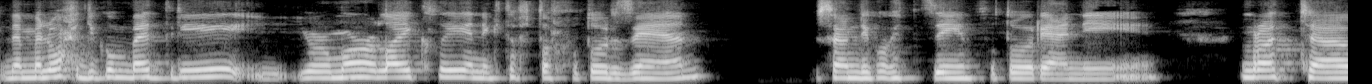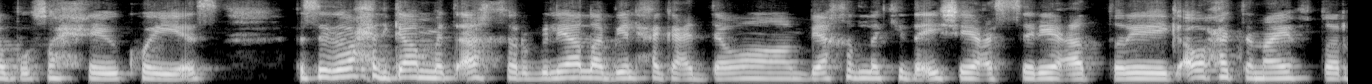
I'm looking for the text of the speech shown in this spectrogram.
لما الواحد يقوم بدري you're more likely إنك تفطر فطور زين. يصير عندك وقت زين فطور يعني مرتب وصحي وكويس. بس إذا واحد قام متأخر باليلا بيلحق على الدوام بياخذ له كذا أي شيء على السريع على الطريق أو حتى ما يفطر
